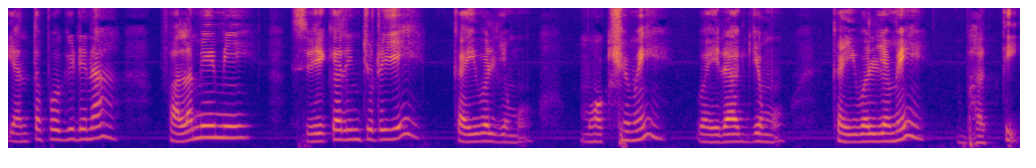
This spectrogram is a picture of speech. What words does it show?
ఎంత పొగిడినా ఫలమేమి? స్వీకరించుటయే కైవల్యము. మోక్షమే వైరాగ్యము. కైవల్యమే భక్తి.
